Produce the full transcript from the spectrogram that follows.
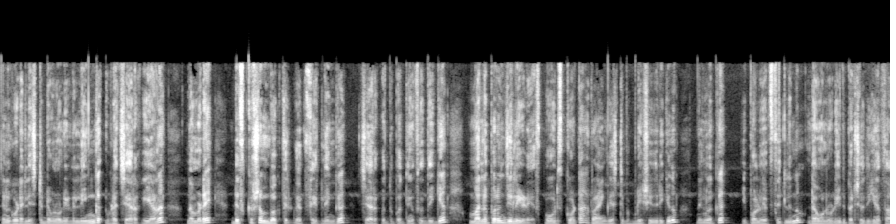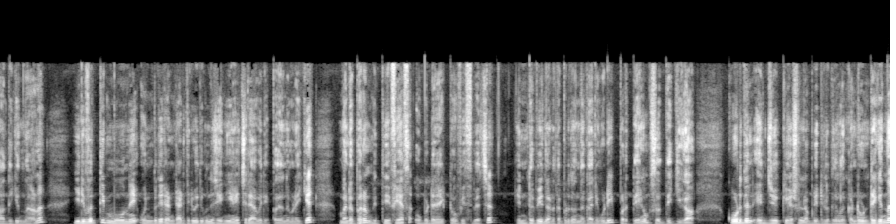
നിങ്ങൾക്കിവിടെ ലിസ്റ്റ് ഡൗൺലോഡ് ചെയ്യേണ്ട ലിങ്ക് ഇവിടെ ചേർക്കുകയാണ്. നമ്മുടെ ഡിസ്ക്രിപ്ഷൻ ബോക്സിൽ വെബ്സൈറ്റ് ലിങ്ക് ചേർക്കുന്നു. പ്രത്യേകം ശ്രദ്ധിക്കുക. മലപ്പുറം ജില്ലയുടെ സ്പോർട്സ് കോട്ട റാങ്ക് ലിസ്റ്റ് പബ്ലിഷ് ചെയ്തിരിക്കുന്നു. നിങ്ങൾക്ക് ഇപ്പോൾ വെബ്സൈറ്റിൽ നിന്നും ഡൗൺലോഡ് ചെയ്ത് പരിശോധിക്കാൻ സാധിക്കുന്നതാണ്. ഇരുപത്തി മൂന്ന് ഒൻപത് രണ്ടായിരത്തി ഇരുപത്തി മൂന്ന് ശനിയാഴ്ച രാവിലെ പതിനൊന്ന് മണിക്ക് മലപ്പുറം വിദ്യാഭ്യാസ ഉപഡയറക്ടർ ഓഫീസ് വെച്ച് ഇന്റർവ്യൂ നടത്തപ്പെടുന്ന കാര്യം കൂടി പ്രത്യേകം ശ്രദ്ധിക്കുക. കൂടുതൽ എഡ്യൂക്കേഷണൽ അപ്ഡേറ്റുകൾ നിങ്ങൾ കണ്ടുകൊണ്ടിരിക്കുന്ന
